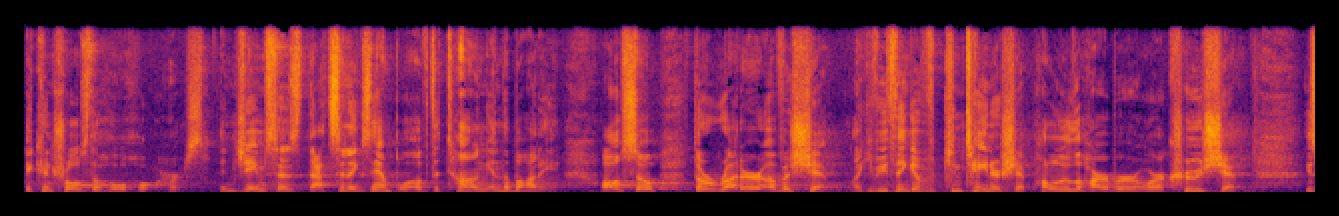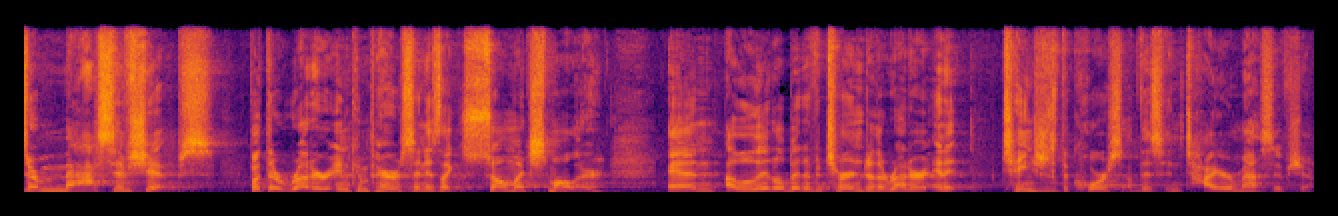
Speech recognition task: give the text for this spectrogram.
it controls the whole horse. And James says that's an example of the tongue in the body. Also, the rudder of a ship, like if you think of a container ship, Honolulu Harbor, or a cruise ship, these are massive ships. But their rudder, in comparison, is like so much smaller. And a little bit of a turn to the rudder, and it changes the course of this entire massive ship,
